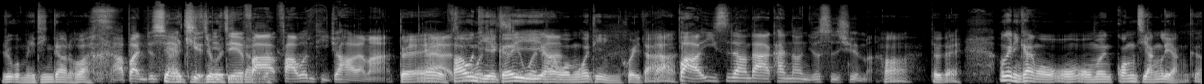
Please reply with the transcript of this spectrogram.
如果没听到的话，啊，不然你就下一集就直接发发问题就好了嘛。对，发问题也可以啊，我们会替你回答。不好意思让大家看到你就私讯嘛，啊，对不对？OK，你看我我我们光讲两个，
